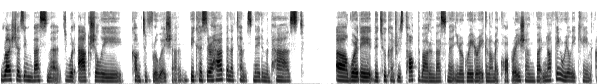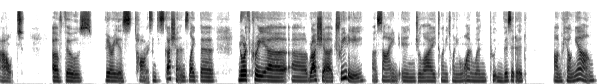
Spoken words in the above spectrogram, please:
Russia's investment would actually come to fruition because there have been attempts made in the past, uh, where the two countries talked about investment, you know, greater economic cooperation, but nothing really came out of those various talks and discussions, like the North Korea-Russia uh, treaty, uh, signed in July 2021 when Putin visited um, Pyongyang.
